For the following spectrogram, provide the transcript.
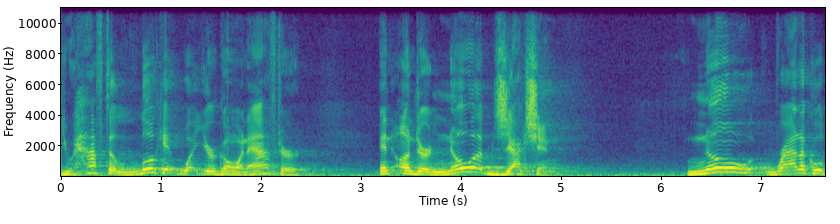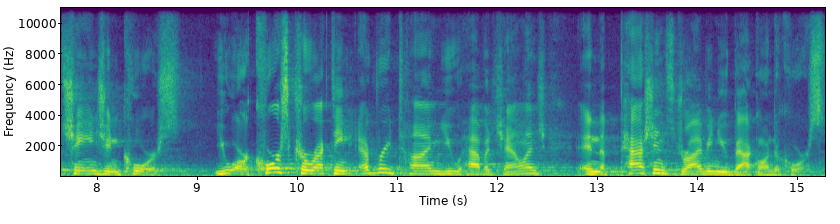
You have to look at what you're going after and under no objection, no radical change in course, you are course correcting every time you have a challenge and the passion's driving you back onto course.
